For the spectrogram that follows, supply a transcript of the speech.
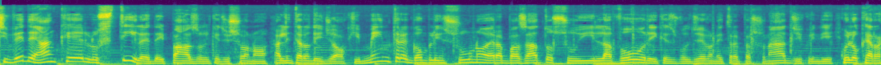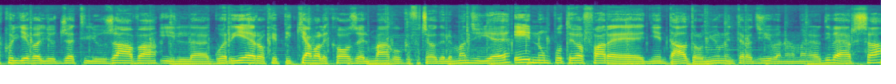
si vede anche lo stile dei puzzle che ci sono all'interno dei giochi. Mentre Goblins 1 era basato sui lavori che svolgevano i tre personaggi, quindi quello che raccoglieva gli oggetti li usava, il guerriero che picchiava le cose e il mago che faceva delle magie e non poteva fare nient'altro, ognuno interagiva in una maniera diversa.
